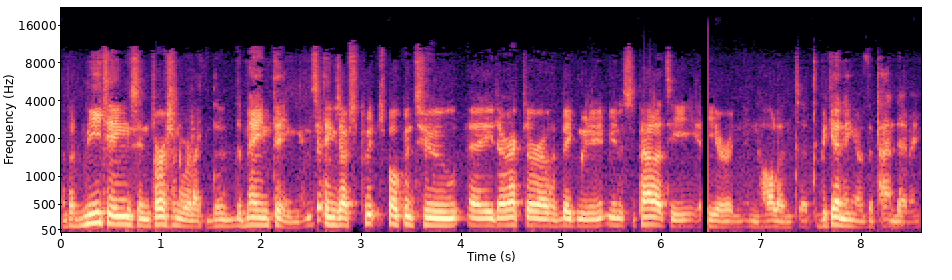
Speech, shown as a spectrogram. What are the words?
But meetings in person were like the, the main thing. And things I've sp- spoken to a director of a big municipality here in, in, Holland at the beginning of the pandemic.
